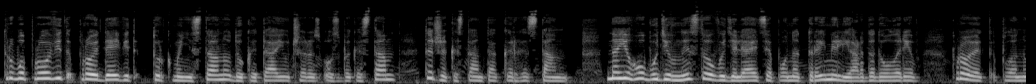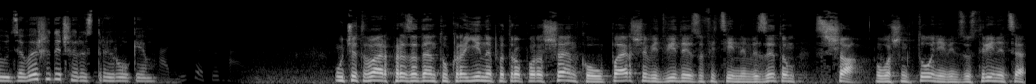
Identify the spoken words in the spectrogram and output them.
Трубопровід пройде від Туркменістану до Китаю через Узбекистан, Таджикистан та Киргизстан. На його будівництво виділяється понад 3 мільярда доларів. Проект планують завершити через три роки. У четвер президент України Петро Порошенко уперше відвідає з офіційним візитом США у Вашингтоні. Він зустрінеться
